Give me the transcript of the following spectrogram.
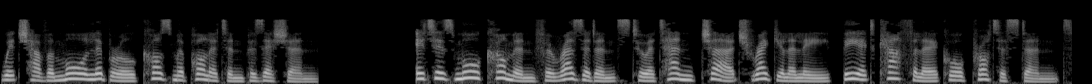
which have a more liberal cosmopolitan position. It is more common for residents to attend church regularly, be it Catholic or Protestant.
